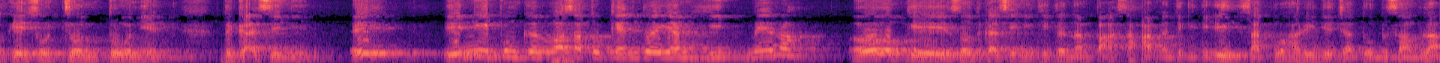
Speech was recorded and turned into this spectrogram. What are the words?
Okey, so contohnya dekat sini. Eh, ini pun keluar satu candle yang hit merah. Okey, so dekat sini kita nampak saham macam gini. Eh, satu hari dia jatuh besar pula.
